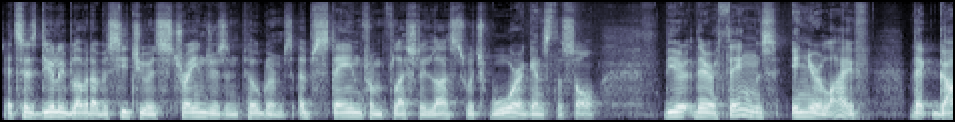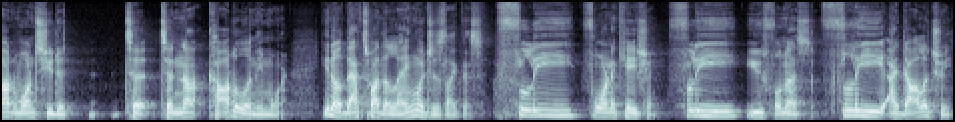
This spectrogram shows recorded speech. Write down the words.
it says, Dearly beloved, I beseech you, as strangers and pilgrims, abstain from fleshly lusts which war against the soul. There, there are things in your life that God wants you to, to, to not coddle anymore. You know, that's why the language is like this flee fornication, flee youthfulness, flee idolatry.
